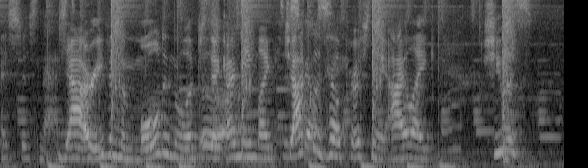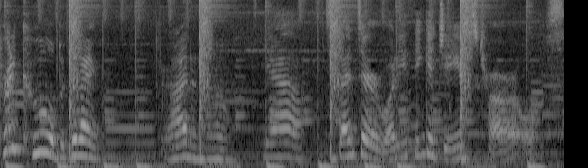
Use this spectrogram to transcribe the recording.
it's just nasty. Yeah, or even the mold in the lipstick. I mean, like Jaclyn Hill personally, I like. She was pretty cool, but then I, I don't know. Yeah. Spencer, what do you think of James Charles?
